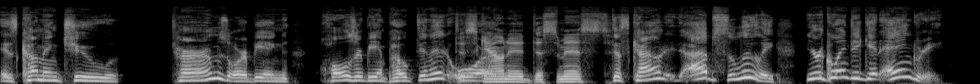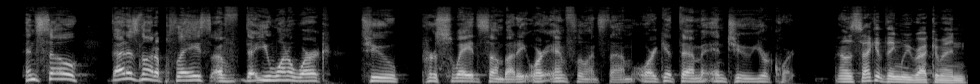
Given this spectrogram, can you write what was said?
is coming to terms or being holes are being poked in it or discounted, dismissed. Discounted, absolutely. You're going to get angry. And so that is not a place of that you want to work to persuade somebody or influence them or get them into your court. Now, the second thing we recommend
